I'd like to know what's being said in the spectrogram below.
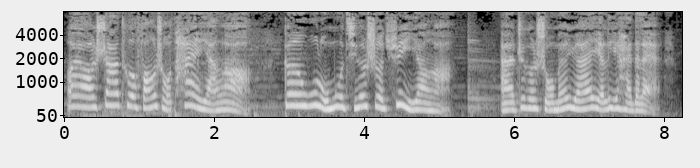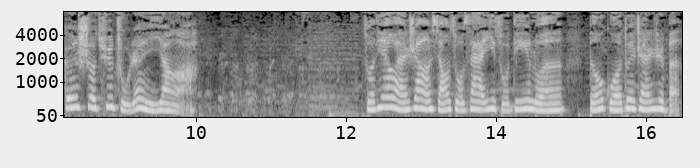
哎呀，沙特防守太严了，跟乌鲁木齐的社区一样啊。哎，这个守门员也厉害的嘞，跟社区主任一样啊。昨天晚上小组赛一组第一轮，德国对战日本，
